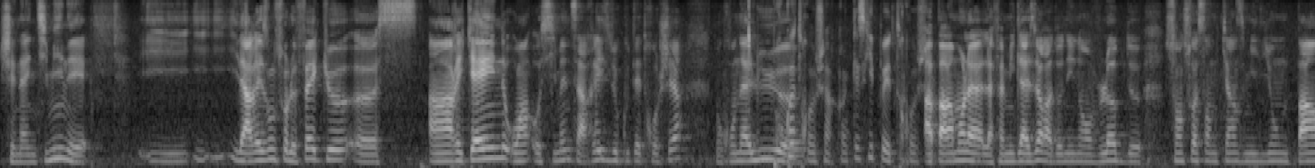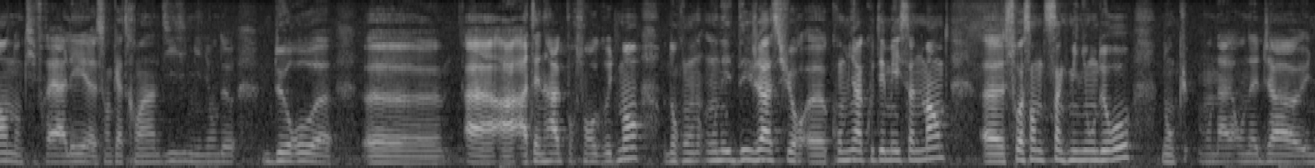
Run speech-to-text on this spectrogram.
chez 90 Min, et il, il- il a raison sur le fait que euh, un Harry Kane ou un Osimhen, ça risque de coûter trop cher. Donc, on a lu. Pourquoi euh, trop cher Qu'est-ce qui peut être trop cher? Apparemment, la, la famille Glazer a donné une enveloppe de 175 millions de pounds, donc il ferait aller euh, 190 millions de- d'euros euh, euh, à, à- Ten Hag pour son recrutement. Donc on, on est déjà sur euh, combien a coûté Mason Mount? Euh, 65 millions d'euros. Donc on a, on a déjà une,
